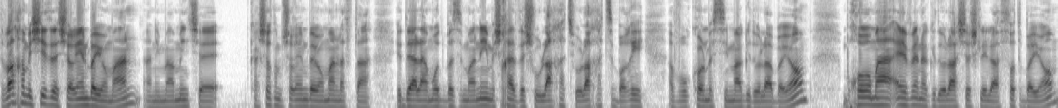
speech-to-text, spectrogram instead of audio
דבר חמישי זה לשריין ביומן, אני מאמין ש... כאשר אתה משריין ביומן, אז אתה יודע לעמוד בזמנים, יש לך איזשהו לחץ שהוא לחץ בריא עבור כל משימה גדולה ביום. בוחר מה האבן הגדולה שיש לי לעשות ביום,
